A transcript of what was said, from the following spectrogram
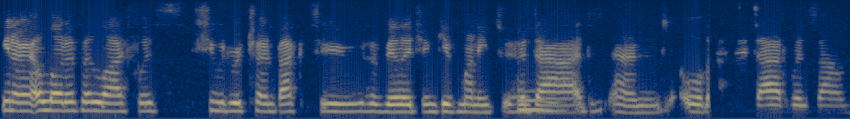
you know, a lot of her life was she would return back to her village and give money to her Mm. dad, and all that. Her dad was um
